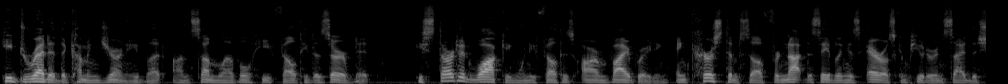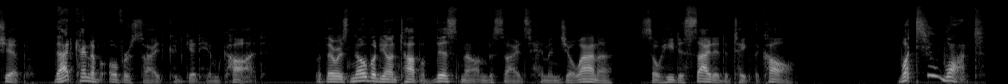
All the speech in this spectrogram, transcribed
He dreaded the coming journey, but on some level he felt he deserved it. He started walking when he felt his arm vibrating and cursed himself for not disabling his Eros computer inside the ship. That kind of oversight could get him caught. But there was nobody on top of this mountain besides him and Joana, so he decided to take the call. What do you want?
